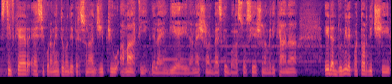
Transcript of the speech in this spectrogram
Steve Kerr è sicuramente uno dei personaggi più amati della NBA, la National Basketball Association americana, e dal 2014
